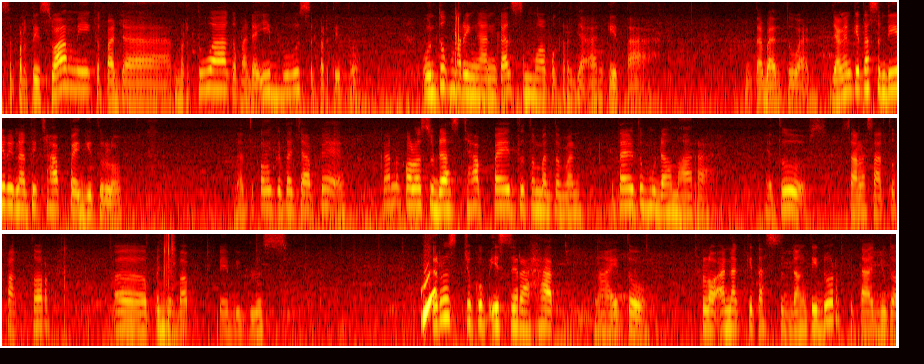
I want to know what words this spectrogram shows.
seperti suami, kepada mertua, kepada ibu seperti itu. Untuk meringankan semua pekerjaan kita. Minta bantuan. Jangan kita sendiri nanti capek gitu loh. Nanti kalau kita capek, kan kalau sudah capek itu teman-teman, kita itu mudah marah. Itu salah satu faktor uh, penyebab baby blues. Terus cukup istirahat. Nah, itu. Kalau anak kita sedang tidur, kita juga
